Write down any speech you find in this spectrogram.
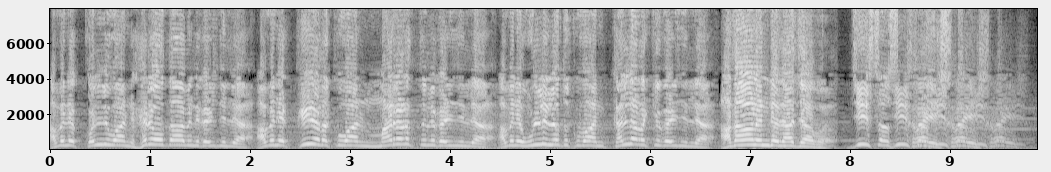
അവനെ കൊല്ലുവാൻ ഹെരോദാവിന് കഴിഞ്ഞില്ല. അവനെ കീഴടക്കുവാൻ മരണത്തിന് കഴിഞ്ഞില്ല. അവനെ ഉള്ളിലൊതുക്കുവാൻ കല്ലറയ്ക്കു കഴിഞ്ഞില്ല. അതാണ് എന്റെ രാജാവ്. ജീസസ് ക്രൈസ്റ്റ്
